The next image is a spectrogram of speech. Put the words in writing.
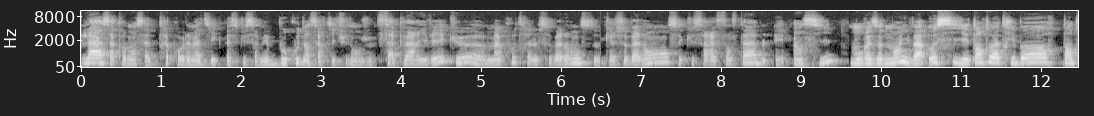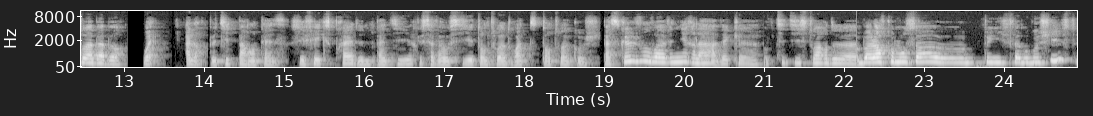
là, ça commence à être très problématique parce que ça met beaucoup d'incertitudes en jeu. Ça peut arriver que euh, ma poutre, elle se balance, qu'elle se balance et que ça reste instable et ainsi, mon raisonnement il va osciller tantôt à tribord, tantôt à bâbord. Ouais, alors, petite parenthèse, j'ai fait exprès de ne pas dire que ça va osciller tantôt à droite, tantôt à gauche. Parce que je vous vois venir là avec euh, vos petites histoires de euh, Bah alors comment ça, euh, t'es islamo-gauchiste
